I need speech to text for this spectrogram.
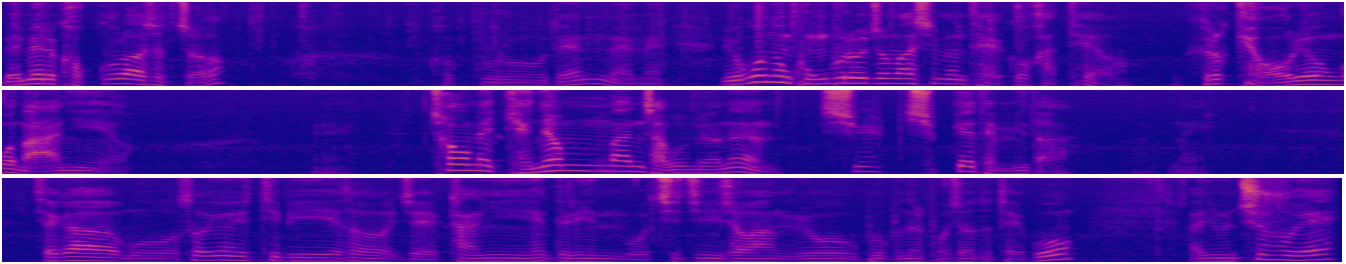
매매를 거꾸로 하셨죠? 거꾸로 된 매매. 요거는 공부를 좀 하시면 될 것 같아요. 그렇게 어려운 건 아니에요. 예. 처음에 개념만 잡으면은 쉽, 쉽게 됩니다. 네. 제가 뭐 소유니 TV에서 이제 강의해드린 뭐 지지 저항 요 부분을 보셔도 되고 아니면 추후에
